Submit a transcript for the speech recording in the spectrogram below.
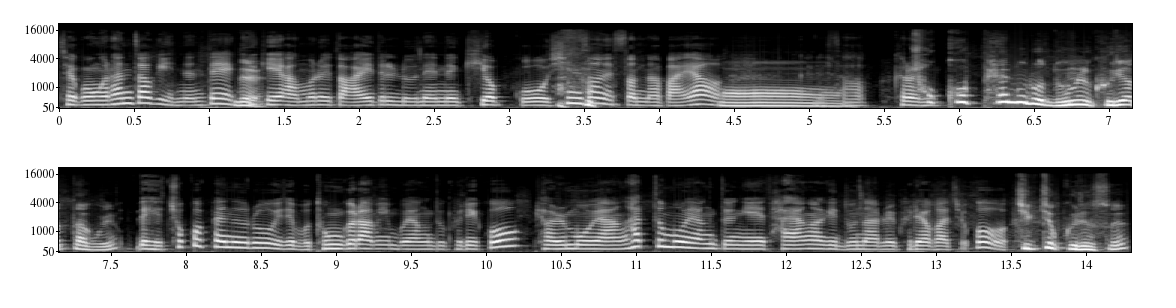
제공을 한 적이 있는데 네. 그게 아무래도 아이들 눈에는 귀엽고 신선했었나 봐요. 어. 그래서 그런 초코펜으로 눈을 그렸다고요? 네, 초코펜으로 이제 뭐 동그라미 모양도 그리고 별 모양, 하트 모양 등의 다양하게 눈알을 그려가지고 직접 그렸어요?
